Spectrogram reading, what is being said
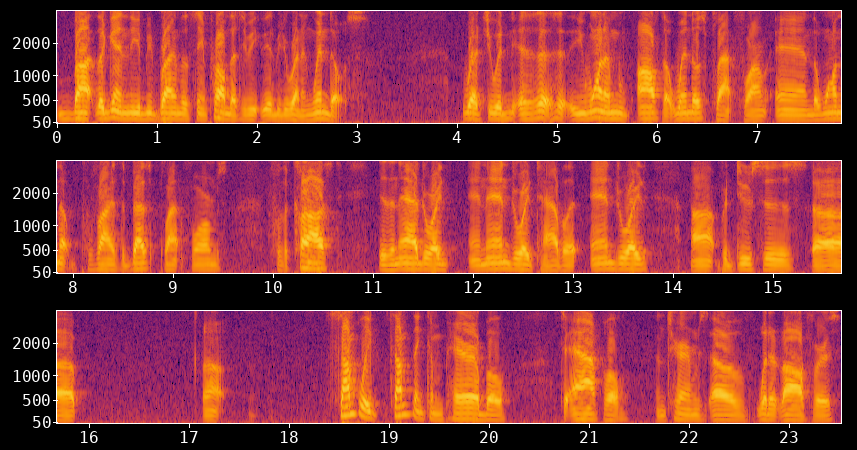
but again you'd be running the same problem that you'd be, you'd be running Windows. What you would you want to move off the Windows platform, and the one that provides the best platforms for the cost is an Android an Android tablet. Android uh, produces uh, uh, something something comparable to Apple in terms of what it offers,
